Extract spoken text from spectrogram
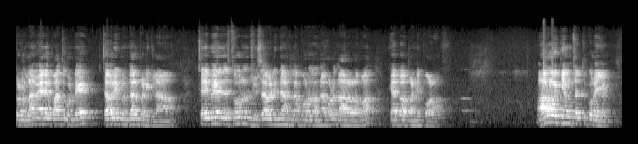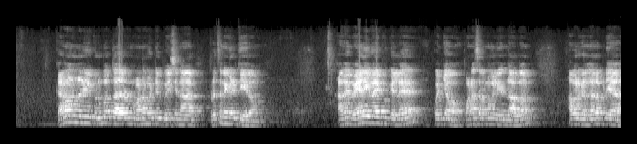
தொடரலாம். வேலையை பார்த்து கொண்டே தவறியும் இருந்தால் படிக்கலாம். சில பேர் இந்த ஸ்டூடெண்ட்ஸ் விசா வெளிநாட்டுலாம் போகிறதா இருந்தால் கூட தாராளமாக ஏற்பாடு பண்ணி போகலாம். ஆரோக்கியம் சற்று குறையும். கணவன் மனைவி குடும்பத்தாருடன் மனம் விட்டு பேசினால் பிரச்சனைகள் தீரும். ஆக வேலை வாய்ப்புகளில் கொஞ்சம் பண சிரமங்கள் இருந்தாலும் அவர்கள் நல்லபடியாக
